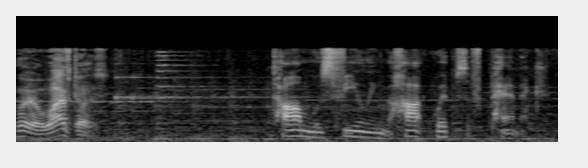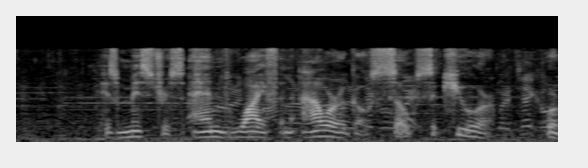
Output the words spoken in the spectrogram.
Well, your wife does. Tom was feeling the hot whips of panic. His mistress and wife, an hour ago so secure, were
